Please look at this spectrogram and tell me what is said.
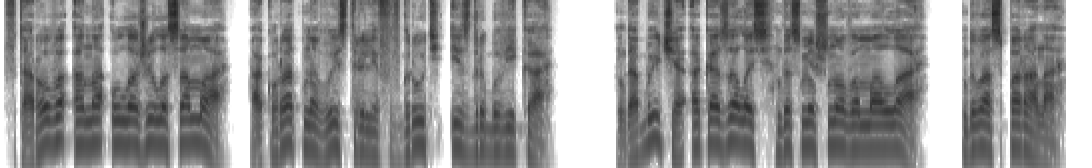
Второго она уложила сама, аккуратно выстрелив в грудь из дробовика. Добыча оказалась до смешного мала, два спарана.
